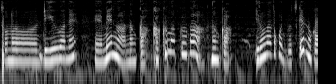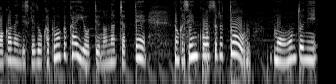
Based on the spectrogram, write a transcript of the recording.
その理由はね、えー目がなんか角膜がなんかいろんなとこにぶつけるのかわかんないんですけど、角膜潰瘍っていうのになっちゃって、なんか先行すると、もう本当に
